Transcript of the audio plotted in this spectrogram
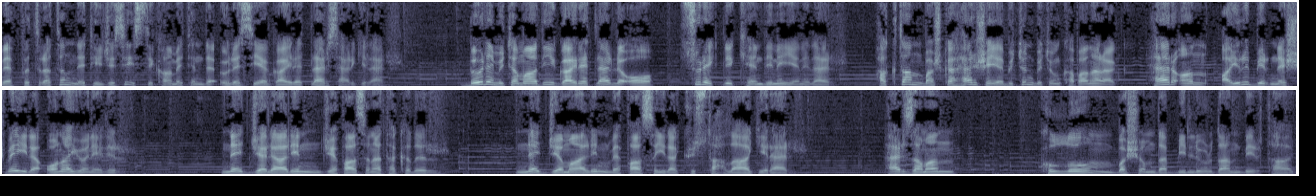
ve fıtratın neticesi istikametinde ölesiye gayretler sergiler. Böyle mütemadi gayretlerle o, sürekli kendini yeniler. Hak'tan başka her şeye bütün bütün kapanarak her an ayrı bir neşve ile ona yönelir. Ne celalin cefasına takılır, ne cemalin vefasıyla küstahlığa girer. Her zaman kulluğum başımda billurdan bir tac,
